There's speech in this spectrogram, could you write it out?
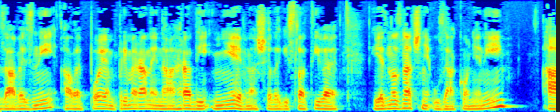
záväzný, ale pojem primeranej náhrady nie je v našej legislatíve jednoznačne uzákonený a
